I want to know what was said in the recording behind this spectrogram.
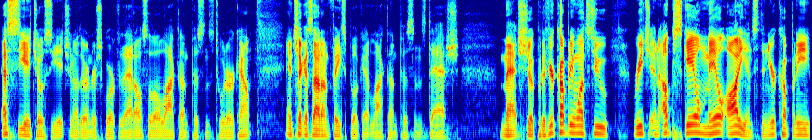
S C H O C H, another underscore after that. Also, the Locked On Pistons Twitter account. And check us out on Facebook at Locked On Pistons Dash Matt Schoch. But if your company wants to reach an upscale male audience, then your company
